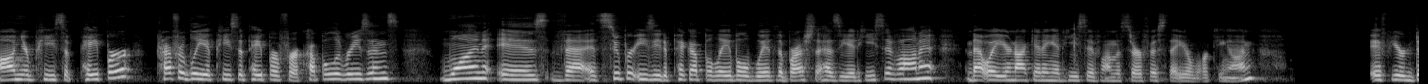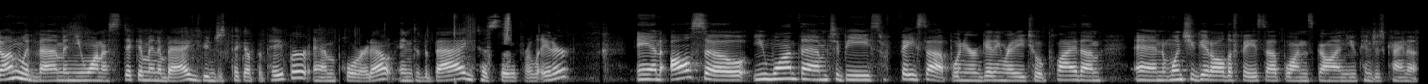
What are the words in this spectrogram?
on your piece of paper, preferably a piece of paper for a couple of reasons. One is that it's super easy to pick up a label with the brush that has the adhesive on it, and that way you're not getting adhesive on the surface that you're working on. If you're done with them and you want to stick them in a bag, you can just pick up the paper and pour it out into the bag to save for later. And also, you want them to be face up when you're getting ready to apply them. And once you get all the face up ones gone, you can just kind of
